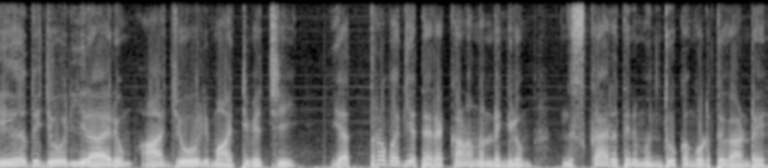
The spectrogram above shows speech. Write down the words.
ഏത് ജോലിയിലായാലും ആ ജോലി മാറ്റിവെച്ച് എത്ര വലിയ തിരക്കാണെന്നുണ്ടെങ്കിലും നിസ്കാരത്തിന് മുൻതൂക്കം കൊടുത്തുകാണ്ട്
